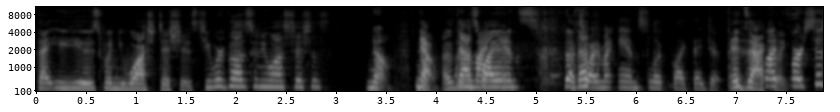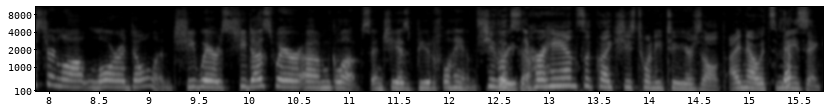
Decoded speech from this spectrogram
that you use when you wash dishes. Do you wear gloves when you wash dishes? No, No. That's why. hands. That's, that's- why my hands look like they do. exactly. But our sister-in-law Laura Dolan, she wears, she does wear um, gloves, and she has beautiful hands. She There looks. Her hands look like she's 22 years old. I know it's Yes. amazing.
